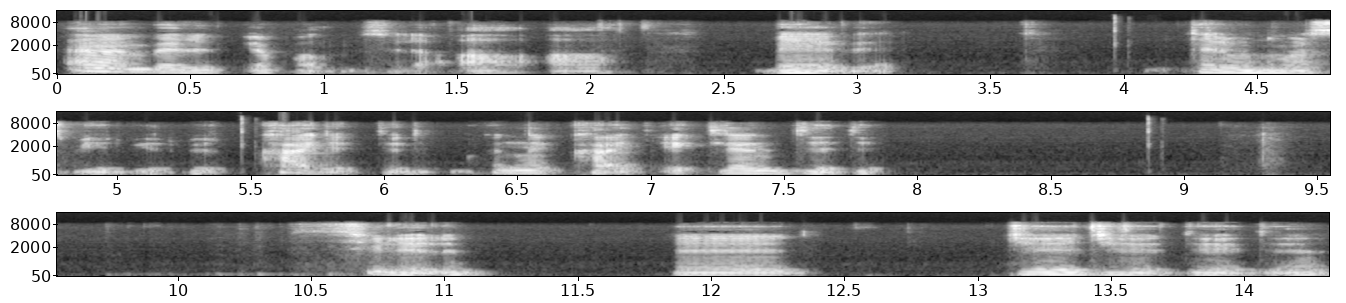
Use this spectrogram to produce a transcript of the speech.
Hemen böyle yapalım mesela. A, A, B, B. Telefon numarası 111. Kaydet dedik. Bakın kayıt eklendi dedi. Silelim. Ee, CCD'de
